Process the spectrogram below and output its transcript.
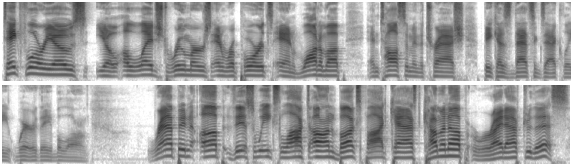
take Florio's, you know, alleged rumors and reports and wad them up and toss them in the trash because that's exactly where they belong. Wrapping up this week's Locked On Bucs podcast, coming up right after this.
